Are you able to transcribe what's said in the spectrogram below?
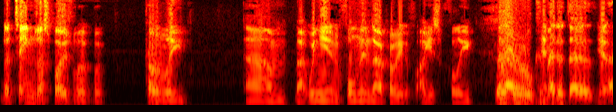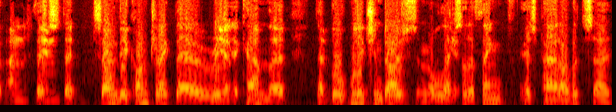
the teams, I suppose, were, were probably um, like when you inform them, they were probably, I guess, fully. Well, they were all committed. They, Yeah, they, and, that's- and they'd signed their contract. They were ready Yeah. to come. They they'd bought merchandise and all that Yeah. sort of thing as part of it. So,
